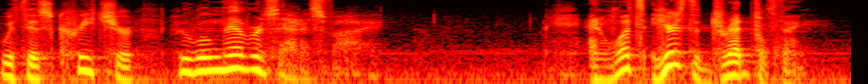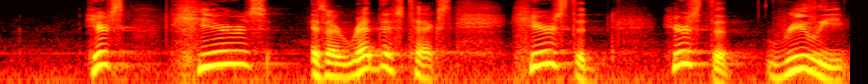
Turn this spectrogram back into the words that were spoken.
with this creature who will never satisfy. And what's here's the dreadful thing. Here's Here's, as I read this text, here's the, here's the really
